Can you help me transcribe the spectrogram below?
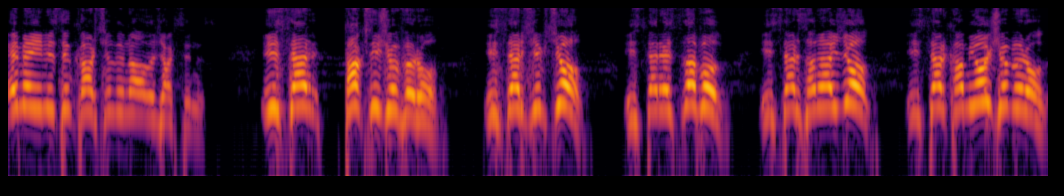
emeğinizin karşılığını alacaksınız. İster taksi şoförü ol, ister çiftçi ol, ister esnaf ol, ister sanayici ol, ister kamyon şoförü ol.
